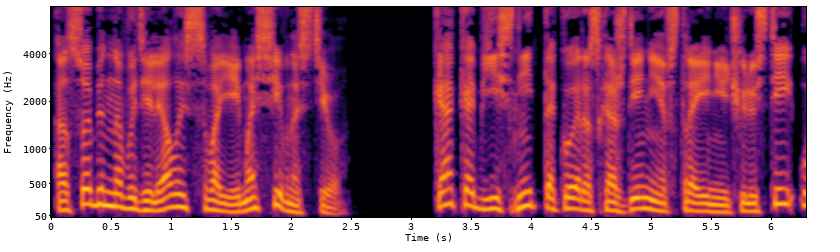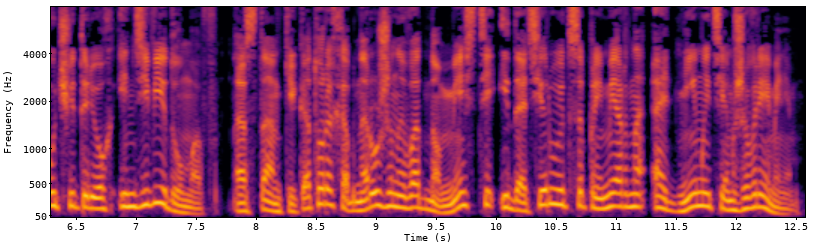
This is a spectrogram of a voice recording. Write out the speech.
особенно выделялась своей массивностью. Как объяснить такое расхождение в строении челюстей у четырех индивидуумов, останки которых обнаружены в одном месте и датируются примерно одним и тем же временем?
